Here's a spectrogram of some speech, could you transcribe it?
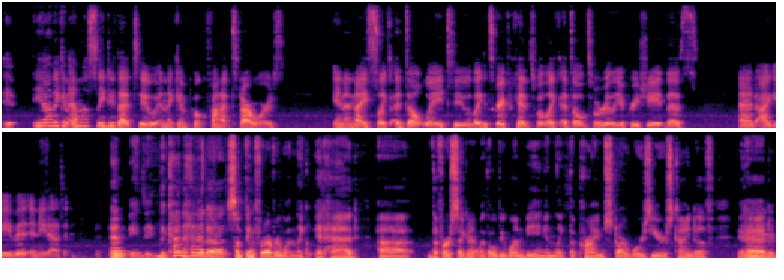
it you know they can endlessly do that too, and they can poke fun at Star Wars in a nice like adult way too. Like it's great for kids, but like adults will really appreciate this. And I gave it an eight out of ten. And it, they kind of had uh, something for everyone. Like it had uh, the first segment with Obi Wan being in like the prime Star Wars years, kind of. It had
